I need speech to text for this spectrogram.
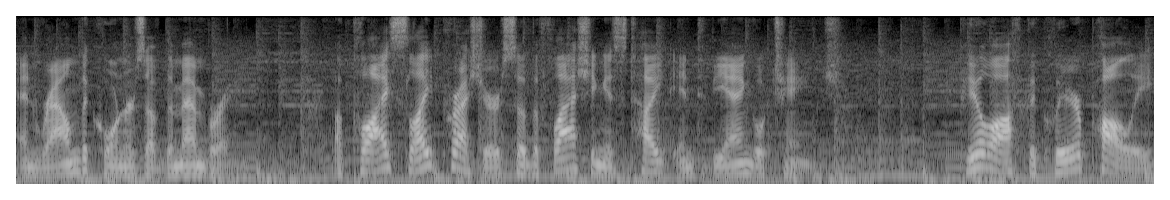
and round the corners of the membrane. Apply slight pressure so the flashing is tight into the angle change. Peel off the clear poly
